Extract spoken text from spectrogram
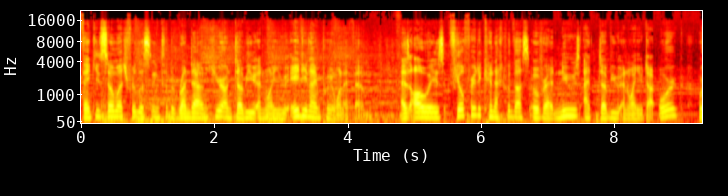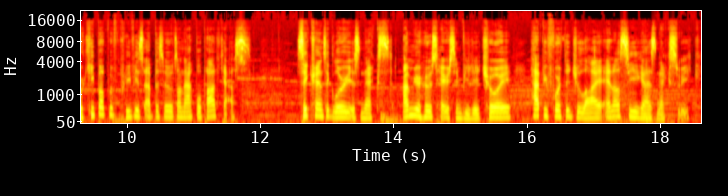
Thank you so much for listening to the rundown here on WNYU 89.1 FM. As always, feel free to connect with us over at news at WNYU.org or keep up with previous episodes on Apple Podcasts. Sick Transit Glory is next. I'm your host, Harrison Vijay Tsui. Happy 4th of July, and I'll see you guys next week.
